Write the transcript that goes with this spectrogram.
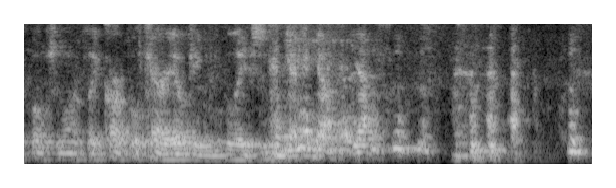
folks who want to play carpool karaoke with the police. There you yes.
